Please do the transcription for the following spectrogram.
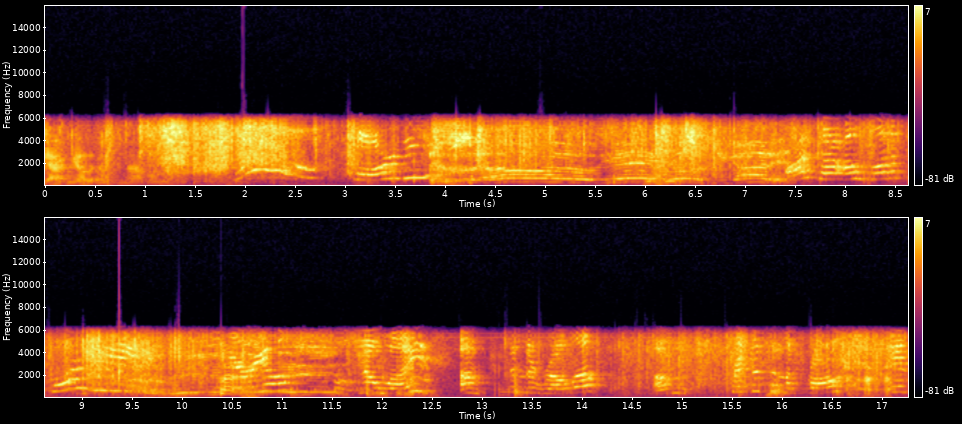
Gabrielle to open that one. Barbie? oh, yeah, Yeah. look, you got it. I got a lot of Barbies. Ariel, Snow White, um, Cinderella, um, Princess and the Frog, and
